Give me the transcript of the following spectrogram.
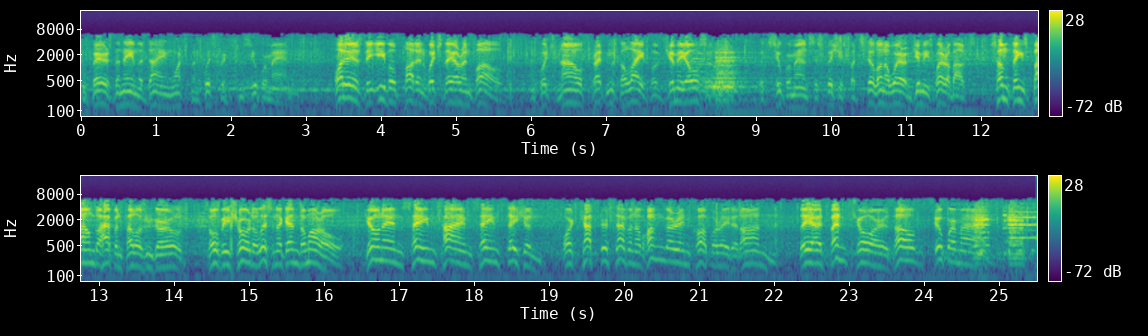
who bears the name the dying watchman whispered to Superman? What is the evil plot in which they are involved, and which now threatens the life of Jimmy Olsen? With Superman suspicious but still unaware of Jimmy's whereabouts, something's bound to happen, fellows and girls. So be sure to listen again tomorrow. Tune in, same time, same station, for Chapter 7 of Hunger Incorporated on The Adventures of Superman.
